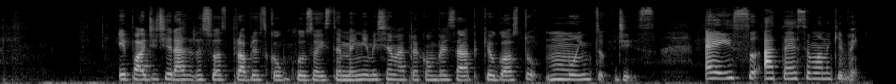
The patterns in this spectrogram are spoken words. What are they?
e pode tirar as suas próprias conclusões também e me chamar para conversar, porque eu gosto muito disso. É isso, até semana que vem.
